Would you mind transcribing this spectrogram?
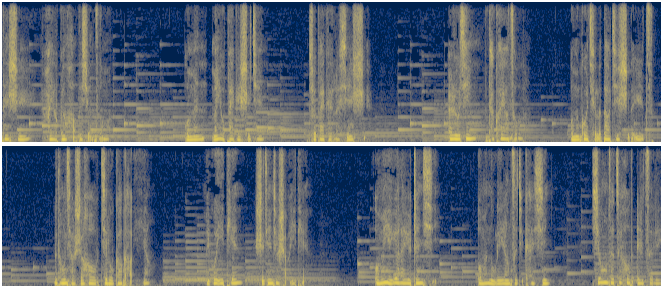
但是还有更好的选择吗？我们没有败给时间，却败给了现实。而如今他快要走了，我们过起了倒计时的日子。如同小时候记录高考一样，每过一天，时间就少一天。我们也越来越珍惜，我们努力让自己开心，希望在最后的日子里，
